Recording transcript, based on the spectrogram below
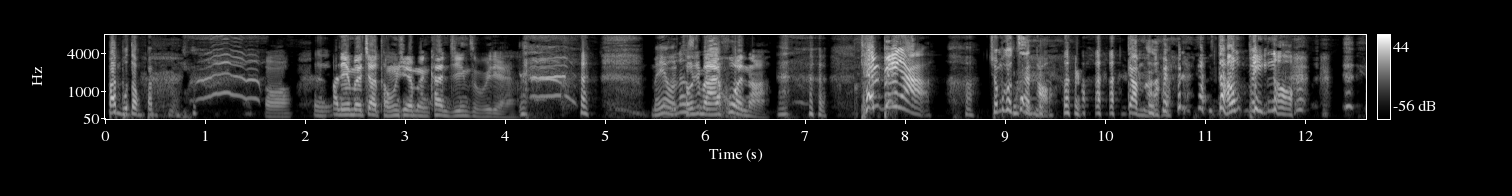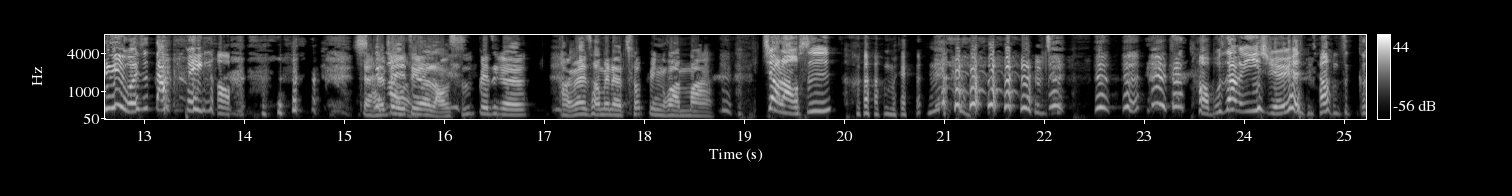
搬不动，搬不动。哦，那、啊、你有没有叫同学们看清楚一点、啊？没有，那同学们还混啊？天兵啊，全部给我站好！干嘛？当兵哦？你以为是当兵哦？还被这个老师被这个。躺在上面的病患吗？叫老师 没有，考不上医学院这样子搞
